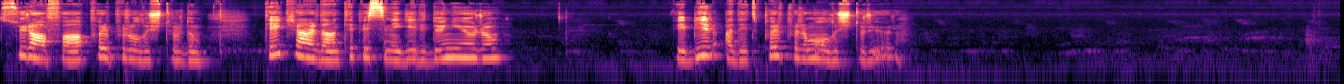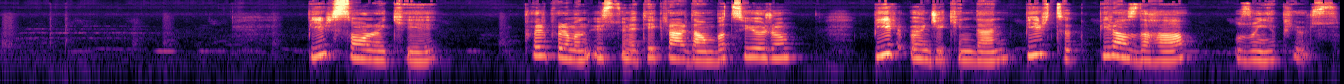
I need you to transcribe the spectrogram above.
zürafa pırpır oluşturdum. Tekrardan tepesine geri dönüyorum ve bir adet pırpırımı oluşturuyorum. Bir sonraki pırpırımın üstüne tekrardan batıyorum. Bir öncekinden bir tık biraz daha uzun yapıyoruz.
